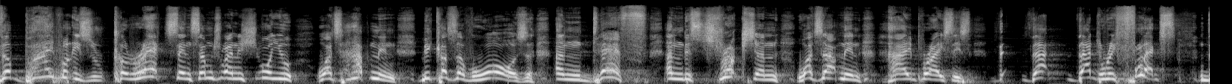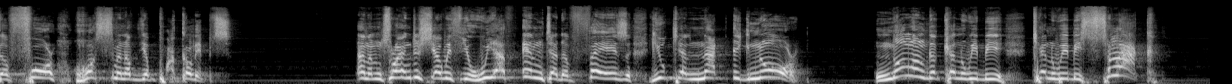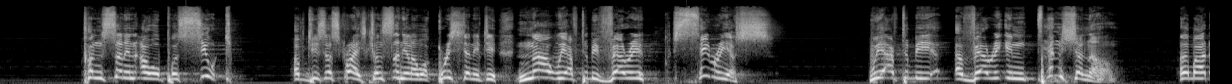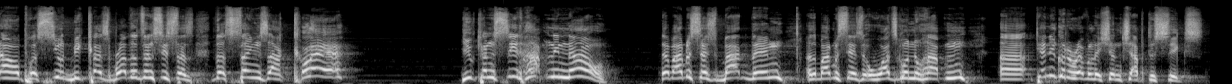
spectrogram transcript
The Bible is correct since I'm trying to show you what's happening because of wars and death and destruction. What's happening? High prices. That, that reflects the four horsemen of the apocalypse. And I'm trying to share with you, we have entered a phase you cannot ignore. No longer can we be, can we be slack concerning our pursuit of Jesus Christ, concerning our Christianity, now we have to be very serious. We have to be uh, very intentional about our pursuit because, brothers and sisters, the signs are clear. You can see it happening now. The Bible says back then, the Bible says what's going to happen. Uh, can you go to Revelation chapter 6?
